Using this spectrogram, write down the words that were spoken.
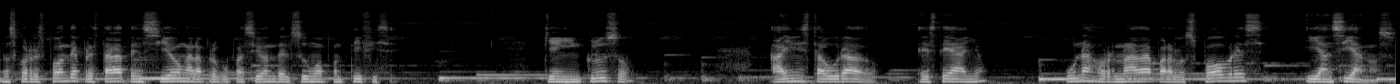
nos corresponde prestar atención a la preocupación del sumo pontífice, quien incluso ha instaurado este año una jornada para los pobres y ancianos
